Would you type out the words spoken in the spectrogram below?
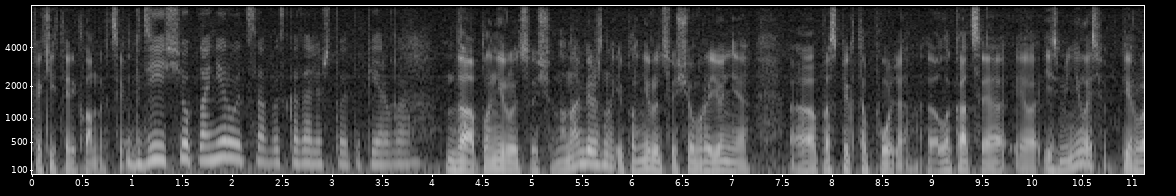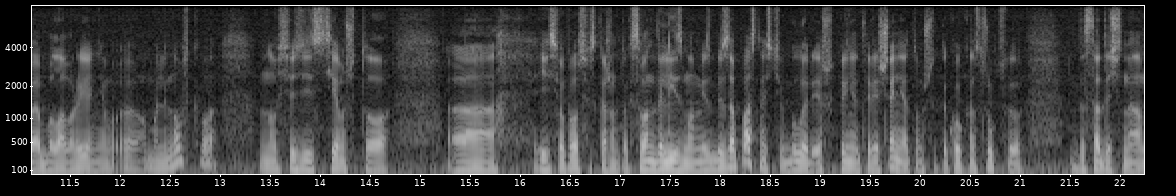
каких-то рекламных целей. Где еще планируется? Вы сказали, что это первое. Да, планируется еще на набережной и планируется еще в районе э, проспекта Поля. Э, Локация э, изменилась. Первая была в районе э, Малиновского, но в связи с тем, что э, есть вопросы, скажем так, с вандализмом и с безопасностью, было реш- принято решение о том, что такую конструкцию достаточно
